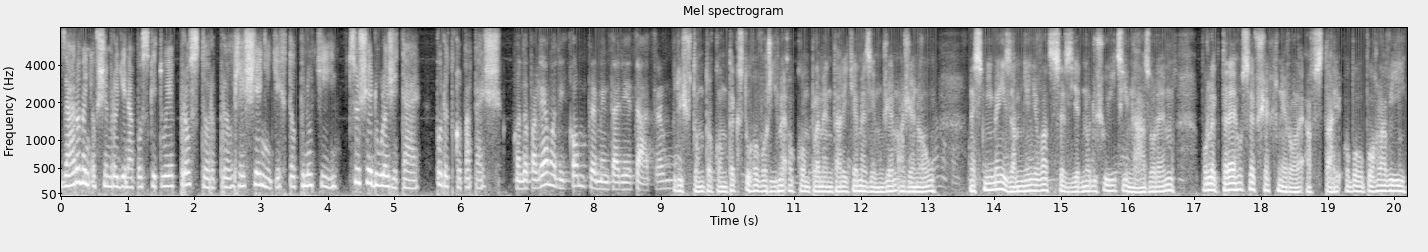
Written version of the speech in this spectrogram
Zároveň ovšem rodina poskytuje prostor pro řešení těchto pnutí, což je důležité, podotkl papež. Když v tomto kontextu hovoříme o komplementaritě mezi mužem a ženou, nesmíme ji zaměňovat se zjednodušujícím názorem, podle kterého se všechny role a vztahy obou pohlaví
